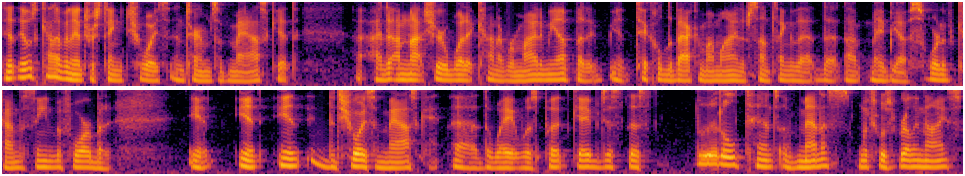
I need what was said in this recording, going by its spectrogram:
it, it, was kind of an interesting choice in terms of mask. It I, am not sure what it kind of reminded me of, but it, it, tickled the back of my mind of something that that maybe I've sort of kind of seen before. But it it it the choice of mask, uh, the way it was put, gave just this little tint of menace, which was really nice,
